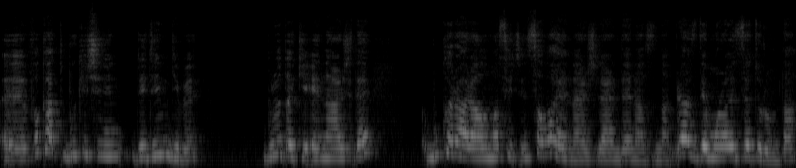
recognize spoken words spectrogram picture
E, fakat bu kişinin dediğim gibi buradaki enerjide bu kararı alması için sabah enerjilerinde en azından biraz demoralize durumda.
